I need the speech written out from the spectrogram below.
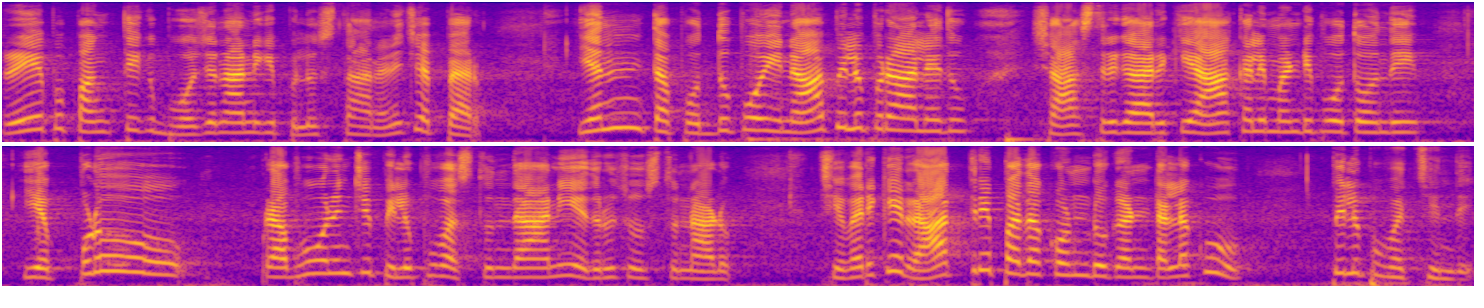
రేపు పంక్తికి భోజనానికి పిలుస్తానని చెప్పారు. ఎంత పొద్దుపోయినా పిలుపు రాలేదు. శాస్త్రి గారికి ఆకలి మండిపోతోంది. ఎప్పుడూ ప్రభువు నుంచి పిలుపు వస్తుందా అని ఎదురు చూస్తున్నాడు చివరికి రాత్రి పదకొండు గంటలకు పిలుపు వచ్చింది.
